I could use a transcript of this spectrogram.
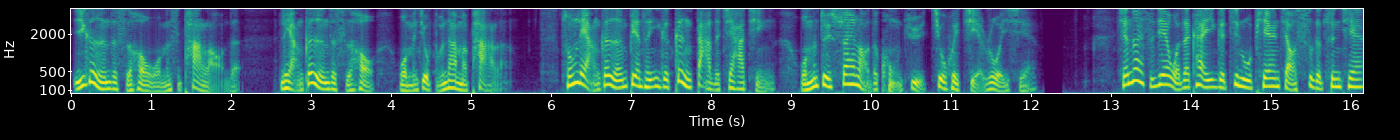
一个人的时候，我们是怕老的；两个人的时候，我们就不那么怕了。从两个人变成一个更大的家庭，我们对衰老的恐惧就会减弱一些。前段时间我在看一个纪录片，叫《四个春天》，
